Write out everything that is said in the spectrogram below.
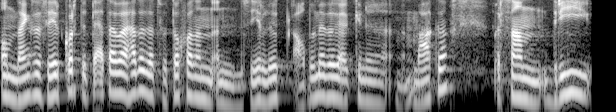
ondanks de zeer korte tijd dat we hadden, dat we toch wel een, een zeer leuk album hebben kunnen maken. Er staan drie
